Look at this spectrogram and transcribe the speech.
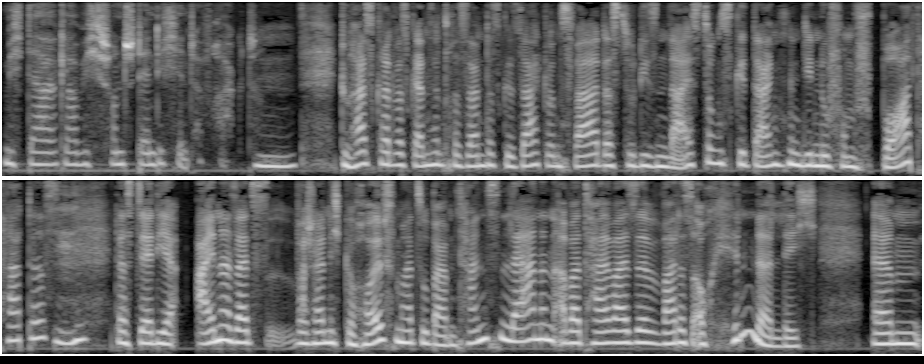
mich da, glaube ich, schon ständig hinterfragt. Mhm. Du hast gerade was ganz Interessantes gesagt, und zwar, dass du diesen Leistungsgedanken, den du vom Sport hattest, mhm. dass der dir einerseits wahrscheinlich geholfen hat, so beim Tanzen lernen, aber teilweise war das auch hinderlich. Ähm,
